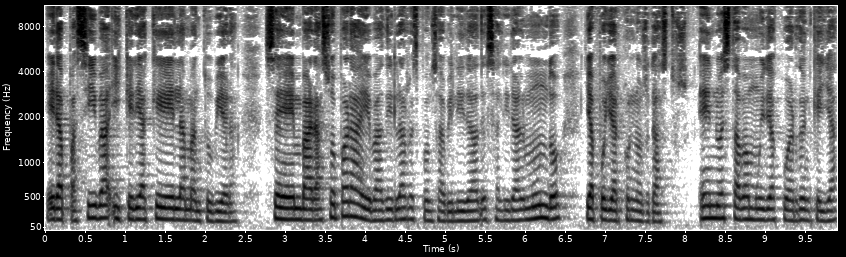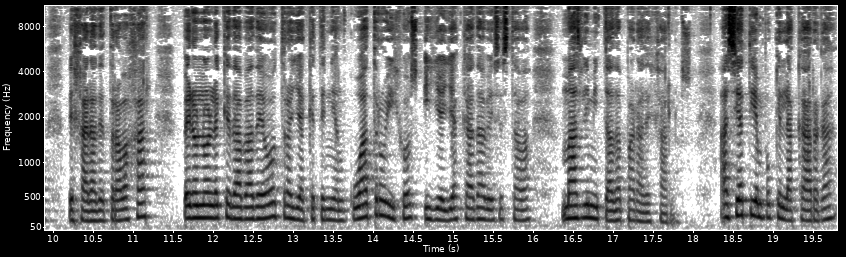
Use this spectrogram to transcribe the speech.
Era pasiva y quería que él la mantuviera. Se embarazó para evadir la responsabilidad de salir al mundo y apoyar con los gastos. Él no estaba muy de acuerdo en que ella dejara de trabajar, pero no le quedaba de otra ya que tenían cuatro hijos y ella cada vez estaba más limitada para dejarlos. Hacía tiempo que la carga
